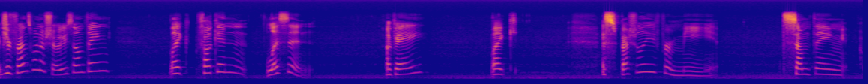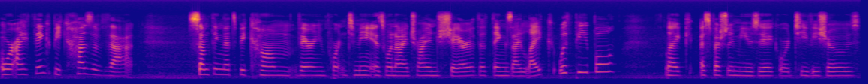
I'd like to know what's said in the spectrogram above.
If your friends want to show you something, like fucking listen. Okay? Like, especially for me, something, or I think because of that, something that's become very important to me is when I try and share the things I like with people, like especially music or TV shows.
